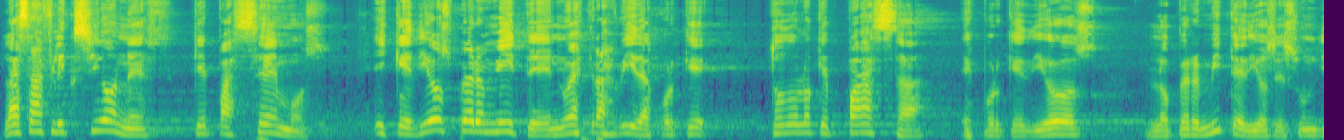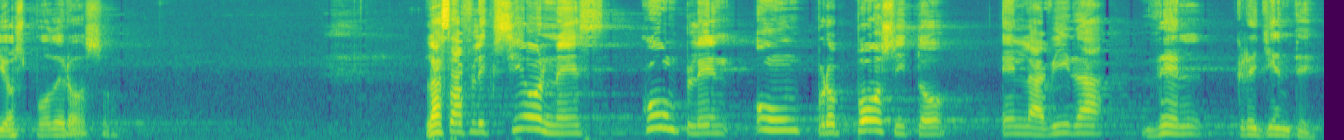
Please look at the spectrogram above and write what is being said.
las aflicciones que pasemos y que Dios permite en nuestras vidas, porque todo lo que pasa es porque Dios lo permite, Dios es un Dios poderoso. Las aflicciones cumplen un propósito en la vida del creyente.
